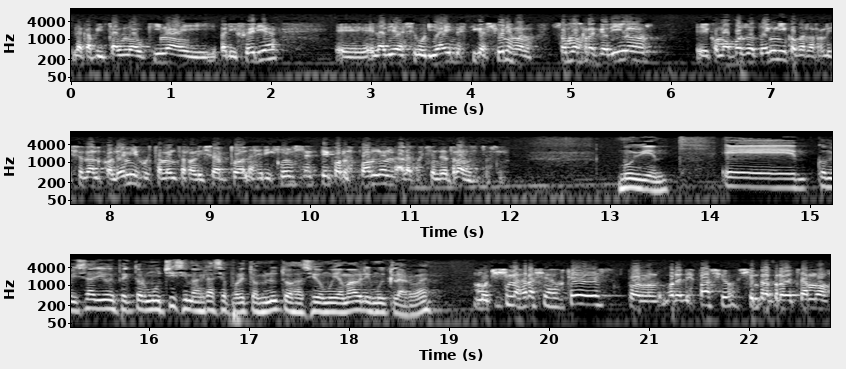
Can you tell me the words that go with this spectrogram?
la capital neuquina y periferia. Eh, el área de seguridad e investigaciones, bueno, somos requeridos eh, como apoyo técnico para realizar la alcoholemia y justamente realizar todas las dirigencias que corresponden a la cuestión de tránsito. ¿sí? Muy bien. Eh, comisario, inspector, muchísimas gracias por estos minutos, ha sido muy amable y muy claro. ¿eh? Muchísimas gracias a ustedes por, el espacio, siempre aprovechamos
